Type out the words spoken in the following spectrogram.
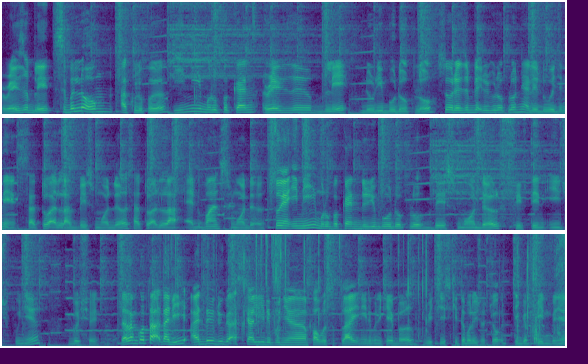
Razer Blade. Sebelum aku lupa, ini merupakan Razer Blade 2020. So Razer Blade 2020 ni ada dua jenis. Satu adalah base model, satu adalah advanced model. So yang ini merupakan 2020 base model 15 inch punya version. Dalam kotak tadi ada juga sekali dia punya power supply. Ini dia punya kabel which is kita boleh cocok 3 pin punya.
